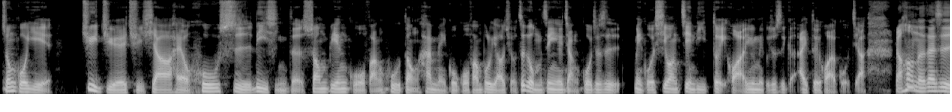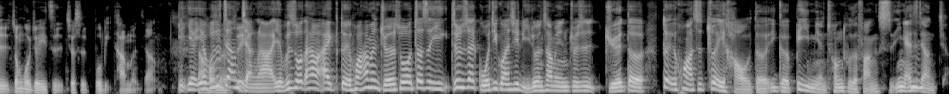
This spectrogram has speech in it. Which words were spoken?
中国也。拒绝取消，还有忽视例行的双边国防互动和美国国防部的要求，这个我们之前也讲过，就是美国希望建立对话，因为美国就是一个爱对话的国家。然后呢，但是中国就一直就是不理他们这样。也也也不是这样讲啦，也不是说他们爱对话，他们觉得说这是一就是在国际关系理论上面，就是觉得对话是最好的一个避免冲突的方式，应该是这样讲。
